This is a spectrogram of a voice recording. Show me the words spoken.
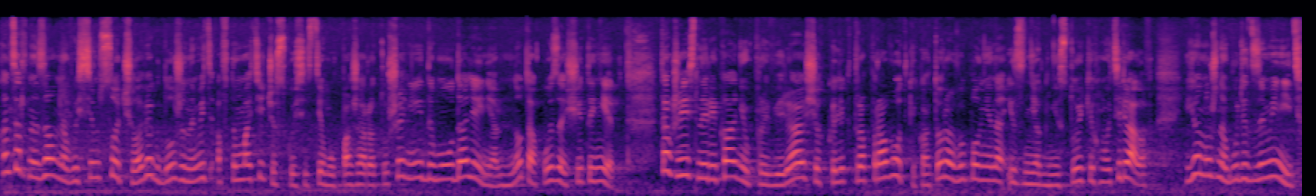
Концертный зал на 800 человек должен иметь автоматическую систему пожаротушения и дымоудаления, но такой защиты нет. Также есть нарекания у проверяющих к электропроводке, которая выполнена из неогнестойких материалов. Ее нужно будет заменить.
